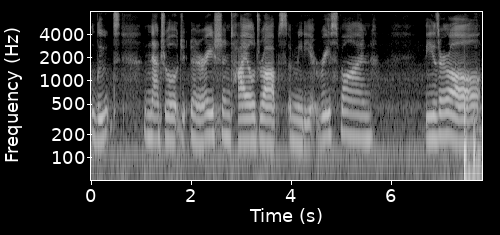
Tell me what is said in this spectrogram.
loot, natural generation, tile drops, immediate respawn. These are all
